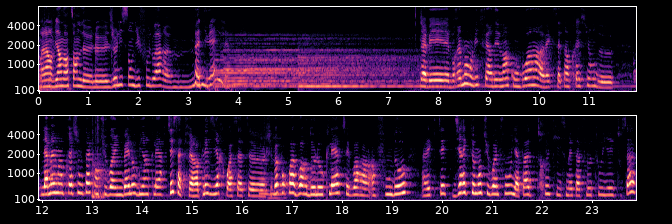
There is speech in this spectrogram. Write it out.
Voilà, on vient d'entendre le, joli son du fouloir euh, manuel. J'avais vraiment envie de faire des vins qu'on boit avec cette impression de. La même impression que t'as quand tu vois une belle eau bien claire. Tu sais, ça te fait un plaisir, quoi. Ça te... Je sais pas pourquoi voir de l'eau claire, tu sais, voir un, fond d'eau avec, tu sais, directement tu vois le fond, il n'y a pas de trucs qui se mettent à flottouiller et tout ça.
